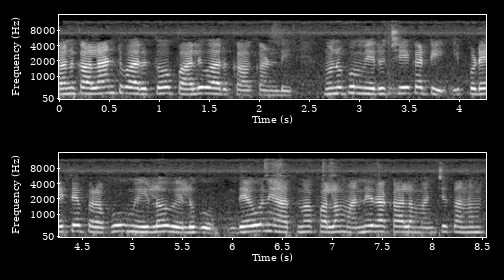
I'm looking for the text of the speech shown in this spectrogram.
కనుక అలాంటి వారితో పాలివారు కాకండి. మునుపు మీరు చీకటి ఇప్పుడైతే ప్రభు మీలో వెలుగు. దేవుని ఆత్మ ఫలం అన్ని రకాల మంచితనం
